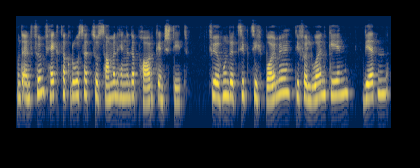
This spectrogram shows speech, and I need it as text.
und ein 5 Hektar großer zusammenhängender Park entsteht. Für 170 Bäume, die verloren gehen, werden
